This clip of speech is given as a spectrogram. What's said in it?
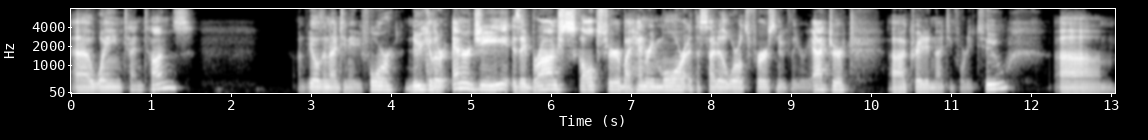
uh, weighing 10 tons. Unveiled in 1984. Nuclear Energy is a bronze sculpture by Henry Moore at the site of the world's first nuclear reactor, uh, created in 1942. Um,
